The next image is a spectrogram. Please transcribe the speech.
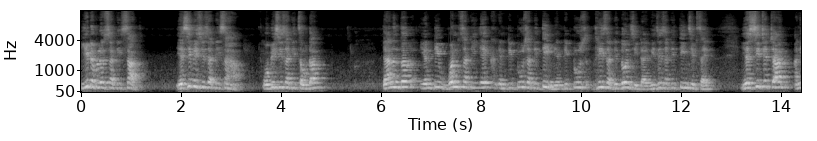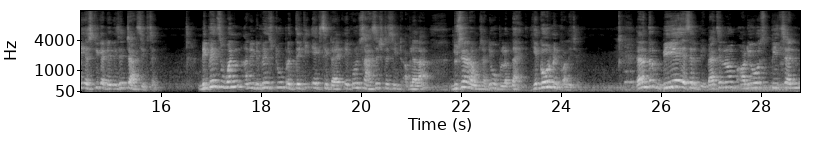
ई डब्ल्यू एससाठी सात एस सी बी सीसाठी सहा ओबीसीसाठी चौदा त्यानंतर एन टी वनसाठी एक एन टी टू साठी तीन एन टी टू थ्री साठी दोन सीट आहे विजेसाठी तीन सीट्स आहेत एस सीचे चार आणि एस टी कॅटेगरीचे चार सीट्स आहेत. डिफेन्स वन आणि डिफेन्स टू प्रत्येकी एक सीट आहे एकूण सहासष्ट सीट आपल्याला दुसऱ्या राऊंडसाठी उपलब्ध आहेत. हे गव्हर्नमेंट कॉलेज आहे. त्यानंतर B A S L P bachelor of audio speech and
